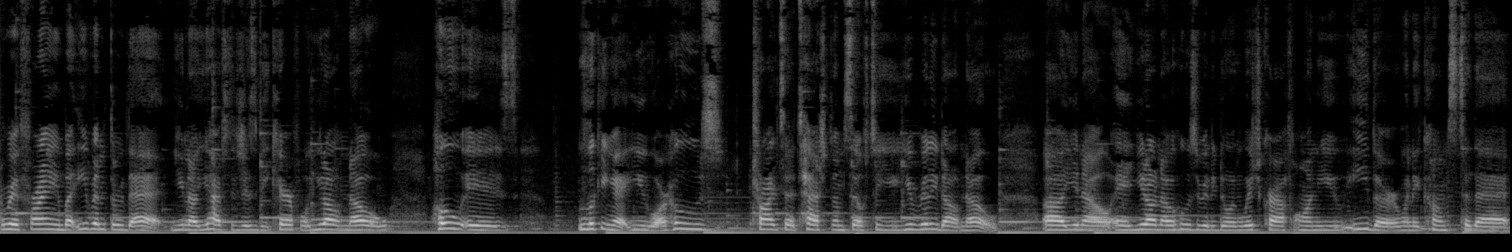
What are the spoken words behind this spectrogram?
refrain but even through that you know you have to just be careful you don't know who is looking at you or who's trying to attach themselves to you. You really don't know. Uh, you know, and you don't know who's really doing witchcraft on you either when it comes to that,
